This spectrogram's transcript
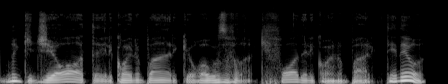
Hum, que idiota, ele corre no parque. Ou alguns vão falar, que foda ele corre no parque, entendeu?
